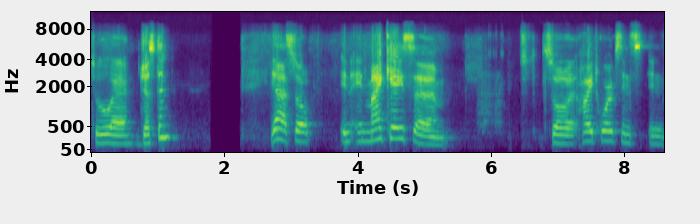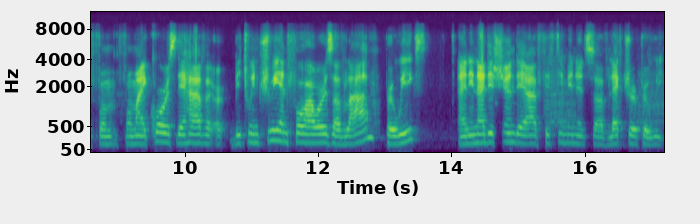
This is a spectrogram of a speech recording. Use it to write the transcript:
to uh, Justin. Yeah, so in in my case, um, so how it works in in from for my course, they have uh, between three and four hours of lab per week, and in addition, they have 50 minutes of lecture per week.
